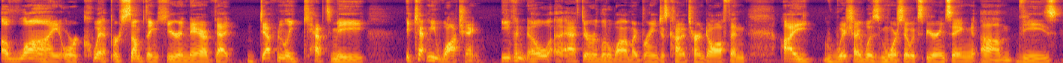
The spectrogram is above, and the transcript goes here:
a line or a quip or something here and there that definitely kept me. It kept me watching, even though uh, after a little while my brain just kind of turned off, and I wish I was more so experiencing um, these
